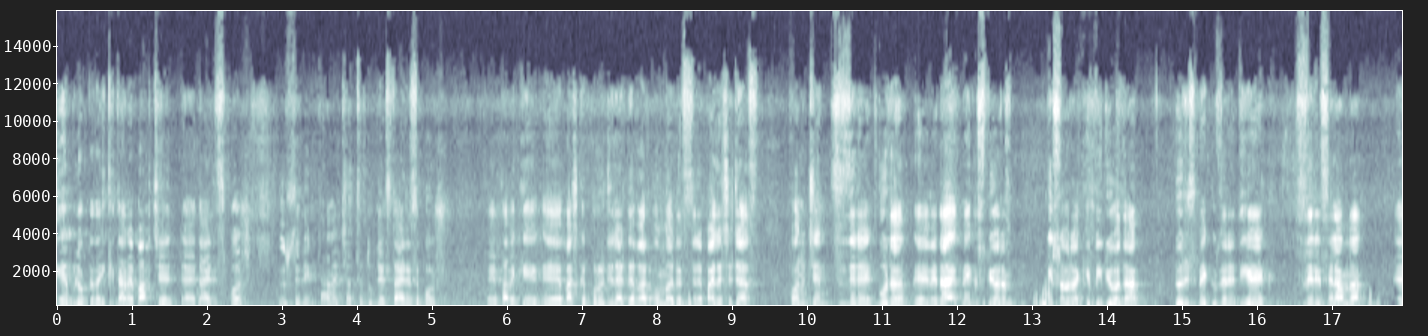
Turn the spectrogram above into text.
Diğer blokta da iki tane bahçe e, dairesi boş. Üstte de bir tane çatı dubleks dairesi boş. E, tabii ki e, başka projeler de var. Onları da sizlere paylaşacağız. Onun için sizlere burada e, veda etmek istiyorum. Bir sonraki videoda görüşmek üzere diyerek sizleri selamla e,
